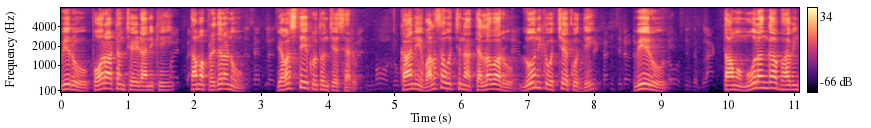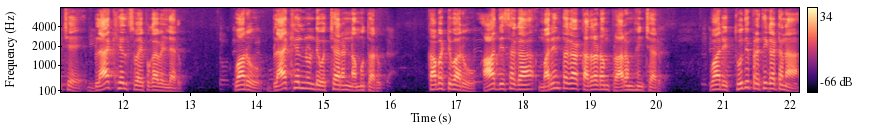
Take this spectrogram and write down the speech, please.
వీరు పోరాటం చేయడానికి తమ ప్రజలను వ్యవస్థీకృతం చేశారు. కానీ వలస వచ్చిన తెల్లవారు లోనికి వచ్చే కొద్దీ వీరు తాము మూలంగా భావించే బ్లాక్ హిల్స్ వైపుగా వెళ్ళారు. వారు బ్లాక్ హిల్ నుండి వచ్చారని నమ్ముతారు. కాబట్టి వారు ఆ దిశగా మరింతగా కదలడం ప్రారంభించారు. వారి తుది ప్రతిఘటన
